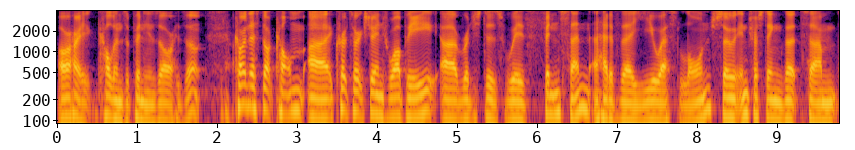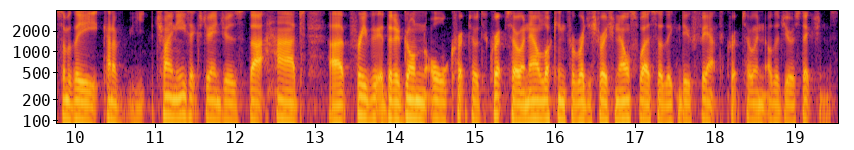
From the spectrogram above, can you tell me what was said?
all right. Colin's opinions are his own. Coindesk.com, uh, crypto exchange Huobi uh, registers with FinCEN ahead of their US launch. So interesting that um, some of the kind of Chinese exchanges that had uh, previ- that had gone all crypto to crypto are now looking for registration elsewhere so they can do fiat to crypto in other jurisdictions.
